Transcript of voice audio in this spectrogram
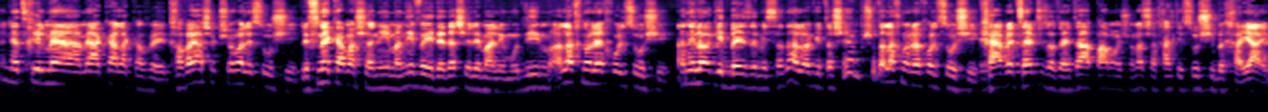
אני אתחיל מה, מהקל הכבד. חוויה שקשורה לסושי. לפני כמה שנים, אני וידידה שלי מהלימודים, הלכנו לאכול סושי. אני לא אגיד באיזה מסעדה, לא אגיד את השם, פשוט הלכנו לאכול סושי. חייב לציין שזאת הייתה הפעם הראשונה שאכלתי סושי בחיי.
